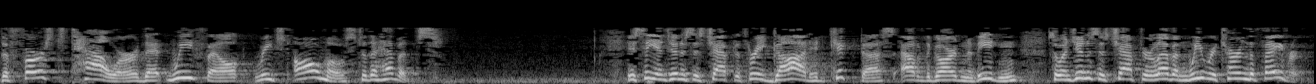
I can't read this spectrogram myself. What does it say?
the first tower that we felt reached almost to the heavens. You see, in Genesis chapter 3, God had kicked us out of the Garden of Eden. So in Genesis chapter 11, we returned the favor.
